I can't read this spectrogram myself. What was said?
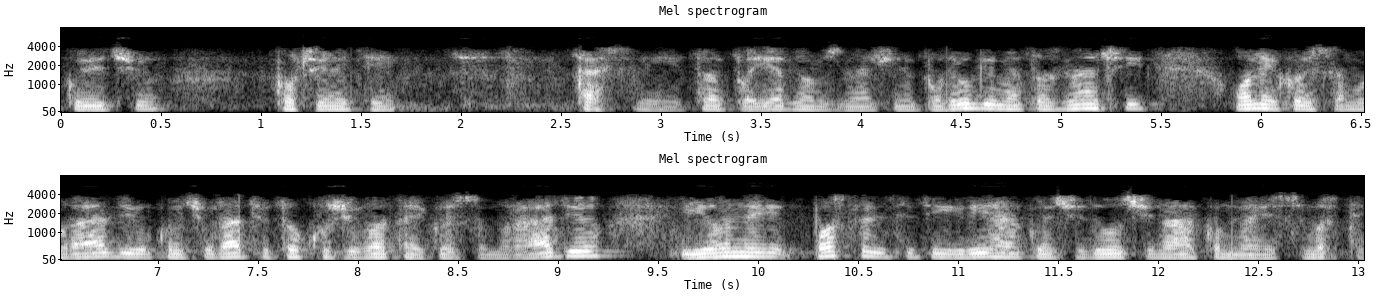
koje ću počiniti kasnije. To je po jednom značenju. Po drugima to znači one koje sam uradio, koje ću raditi u toku života i koje sam uradio i one posljedice tih griha koje će doći nakon moje smrti.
